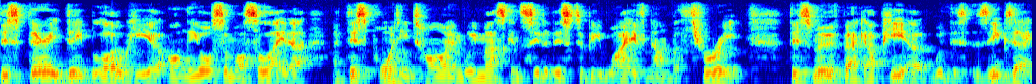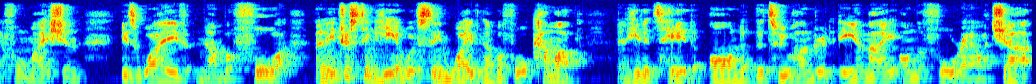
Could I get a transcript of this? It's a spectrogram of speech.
This very deep low here on the awesome oscillator, at this point in time, we must consider this to be wave number three. This move back up here with this zigzag formation is wave number four. And interesting here, we've seen wave number four come up and hit its head on the 200 EMA on the four hour chart.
